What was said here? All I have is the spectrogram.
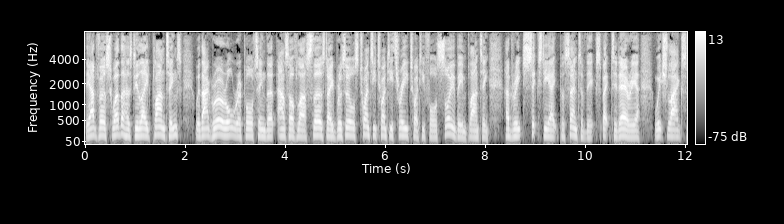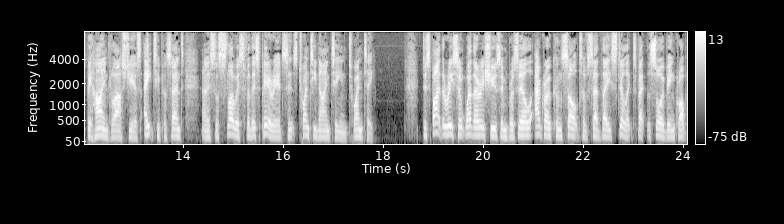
The adverse weather has delayed plantings, with AgRural reporting that as of last Thursday, Brazil's 2023 24 soybean planting had reached 68% of the expected area, which lags behind last year's 80% and is the slowest for this period since 2019 20. Despite the recent weather issues in Brazil, Agroconsult have said they still expect the soybean crop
